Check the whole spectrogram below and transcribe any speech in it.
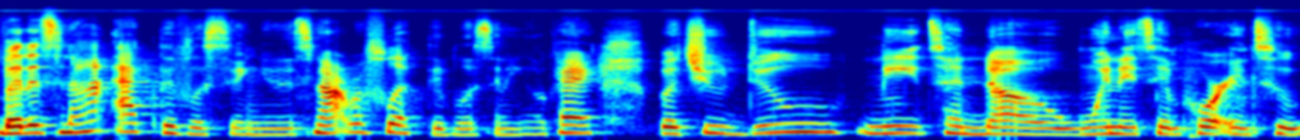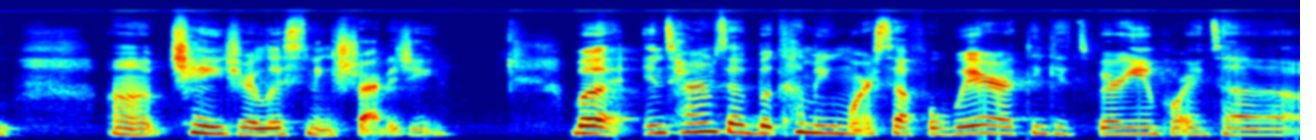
But it's not active listening and it's not reflective listening, okay? But you do need to know when it's important to um, change your listening strategy. But in terms of becoming more self aware, I think it's very important to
